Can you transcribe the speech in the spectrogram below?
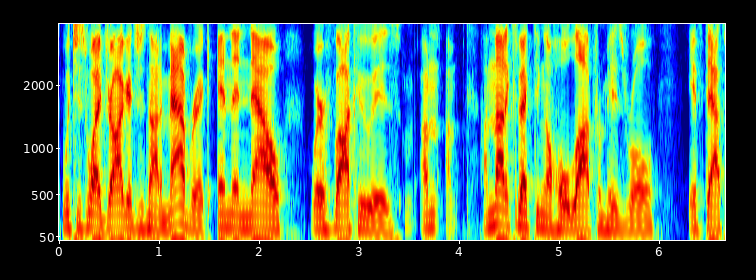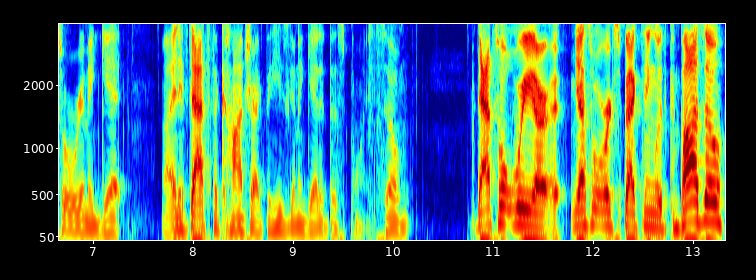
which is why Dragic is not a Maverick. And then now where Facu is, I'm I'm, I'm not expecting a whole lot from his role if that's what we're gonna get, uh, and if that's the contract that he's gonna get at this point. So that's what we are. That's what we're expecting with Campazzo.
